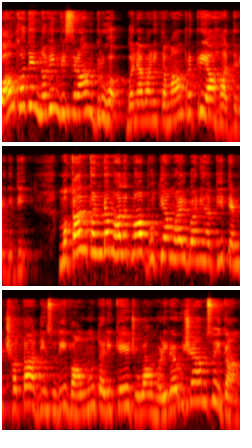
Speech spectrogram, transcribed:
વાવ ખાતે નવીન વિશ્રામ ગૃહ બનાવવાની તમામ પ્રક્રિયા હાથ ધરી દીધી. મકાન કંડમ હાલતમાં ભૂતિયા મહેલ બની હતી, તેમ છતાં દિન સુધી વાવનું તરીકે જોવા મળી રહ્યું છે આમ સુઈગામ.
